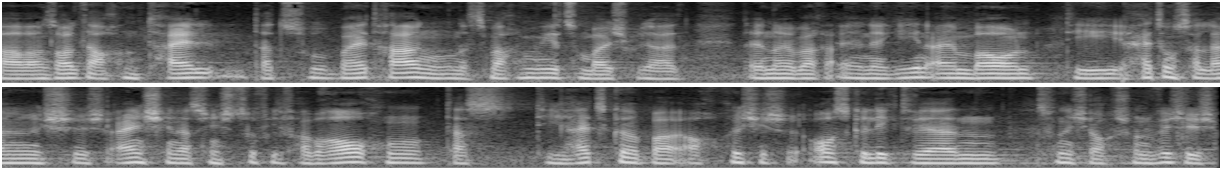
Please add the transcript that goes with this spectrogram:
Aber man sollte auch einen Teil dazu beitragen. Und das machen wir zum Beispiel halt. Erneuerbare Energien einbauen, die Heizungsanlagen richtig einstellen, dass sie nicht zu viel verbrauchen, dass die Heizkörper auch richtig ausgelegt werden. Das finde ich auch schon wichtig.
